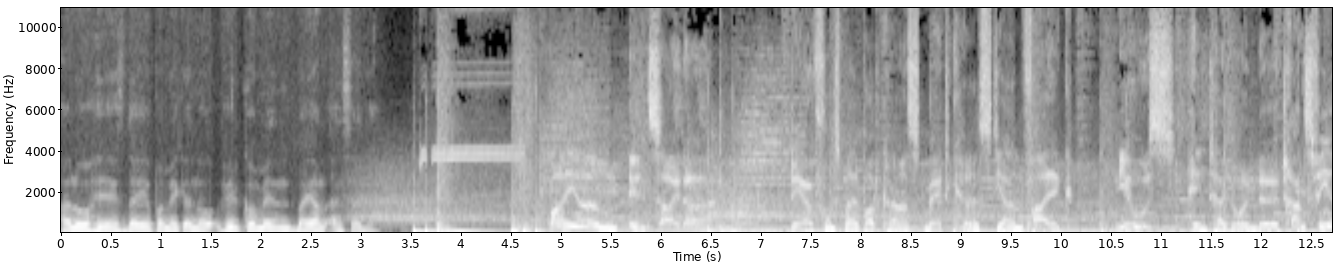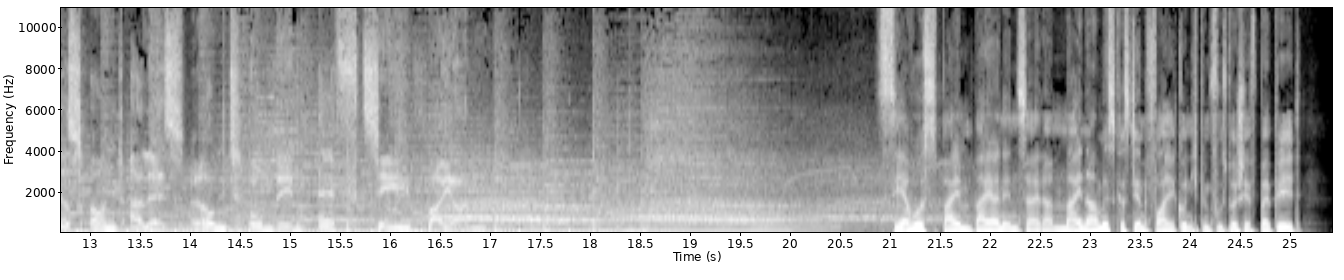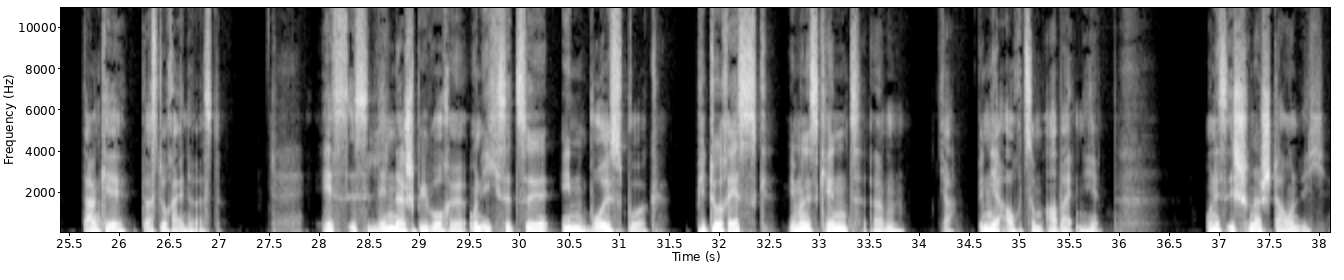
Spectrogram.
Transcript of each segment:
Hallo, hier ist Dayo Pamecano. Willkommen Bayern Insider. Bayern Insider. Der Fußballpodcast mit Christian Falk. News, Hintergründe, Transfers und alles rund um den FC Bayern. Servus beim Bayern Insider. Mein Name ist Christian Falk und ich bin Fußballchef bei Bild. Danke, dass du reinhörst. Es ist Länderspielwoche und ich sitze in Wolfsburg. Pittoresk, wie man es kennt. Ähm, ja, bin ja auch zum Arbeiten hier. Und es ist schon erstaunlich.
